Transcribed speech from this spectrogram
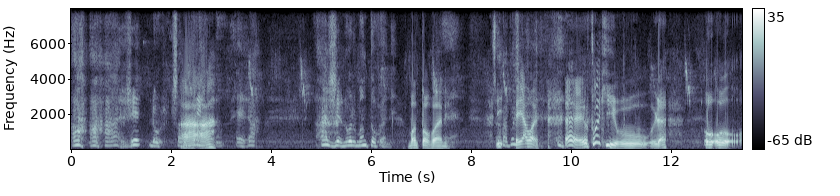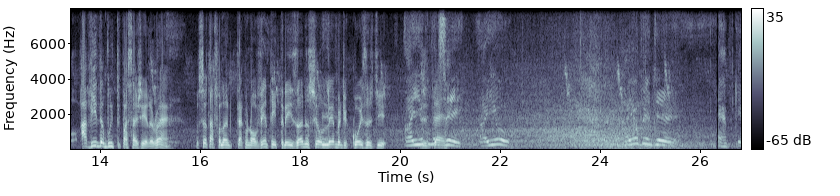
Ah, ah, Agenor. Sabe Ah? Não, é já. Agenor Mantovani. Mantovani. Sabe, E, e a mãe? É, eu tô aqui, o, né? O, o- a vida é muito passageira, não é? O senhor está falando que está com 93 anos, o senhor lembra de coisas de... Aí eu de comecei, aí eu. Aí eu vendi. É, porque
